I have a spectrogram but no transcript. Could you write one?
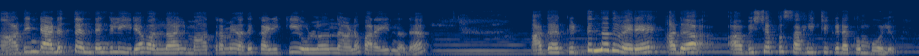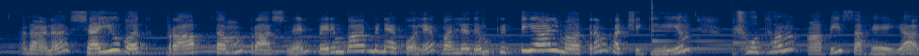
അതിന്റെ അടുത്ത് എന്തെങ്കിലും ഇര വന്നാൽ മാത്രമേ അത് കഴിക്കുകയുള്ളൂ എന്നാണ് പറയുന്നത്. അത് കിട്ടുന്നത് വരെ അത് വിശപ്പ് സഹിച്ചു കിടക്കും പോലും. അതാണ് ശയുവത് പ്രാപ്തം പ്രാശ്നൻ. പെരുമ്പാമ്പിനെ പോലെ വല്ലതും കിട്ടിയാൽ മാത്രം ഭക്ഷിക്കുകയും ക്ഷുധം അപി സഹേയ.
